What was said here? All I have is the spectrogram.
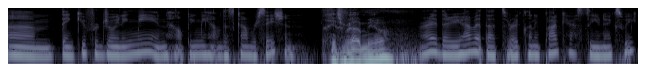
Um, thank you for joining me and helping me have this conversation. thanks for having me on. All right, there you have it. That's the Red Clinic Podcast. See you next week.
